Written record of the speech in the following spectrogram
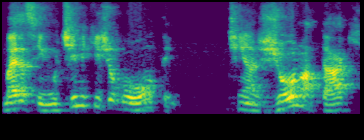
Mas assim, o time que jogou ontem tinha Jô no ataque,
